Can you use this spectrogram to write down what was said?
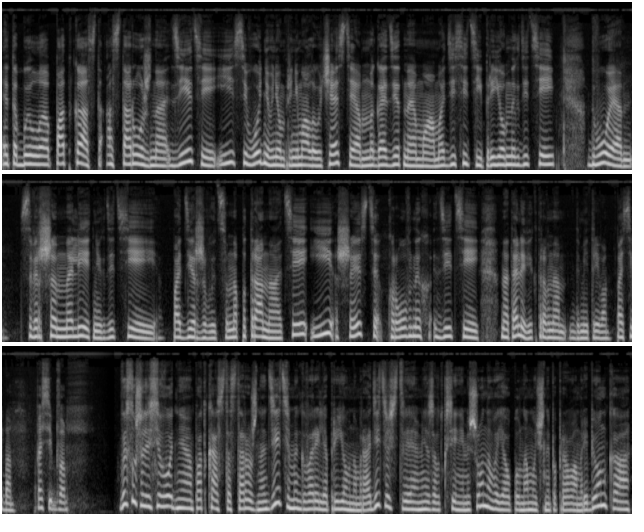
Это был подкаст «Осторожно, дети», и сегодня в нем принимала участие многодетная мама десяти приемных детей, двое совершеннолетних детей поддерживаются на патронате и шесть кровных детей. Наталья Викторовна Дмитриева. Спасибо. Спасибо вам. Вы слушали сегодня подкаст «Осторожно, дети». Мы говорили о приемном родительстве. Меня зовут Ксения Мишонова, я уполномоченный по правам ребенка.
